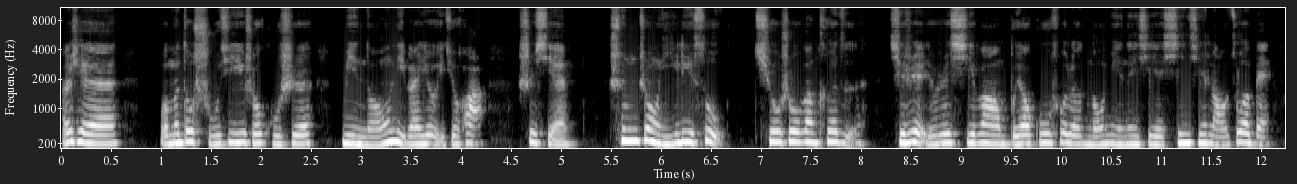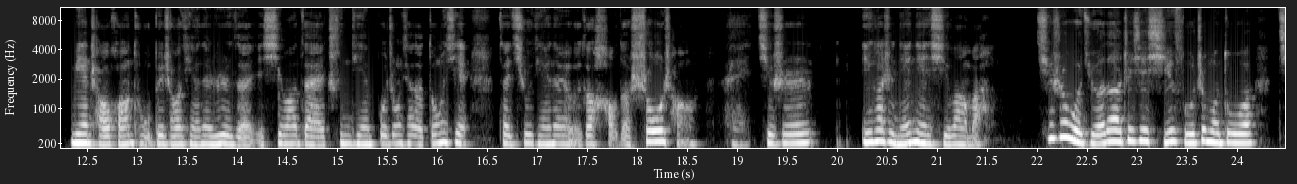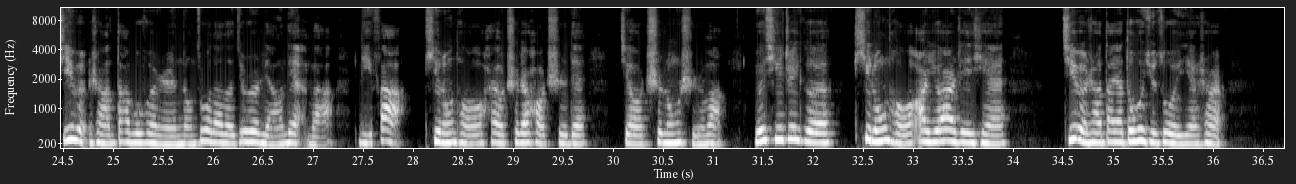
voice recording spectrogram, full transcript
而且我们都熟悉一首古诗《悯农》，里边有一句话是写“春种一粒粟，秋收万颗子”。其实也就是希望不要辜负了农民那些辛勤劳作呗，面朝黄土背朝天的日子，也希望在春天播种下的东西，在秋天能有一个好的收成。哎，其实应该是年年希望吧。其实我觉得这些习俗这么多，基本上大部分人能做到的就是两点吧：理发、剃龙头，还有吃点好吃的，叫吃龙食嘛。尤其这个剃龙头，二月二这天，基本上大家都会去做一件事儿。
